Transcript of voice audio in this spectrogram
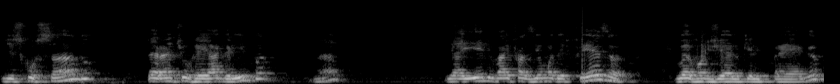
discursando perante o rei Agripa, né? E aí ele vai fazer uma defesa do evangelho que ele prega,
